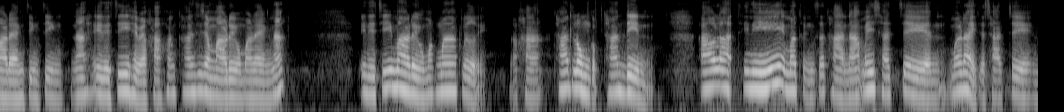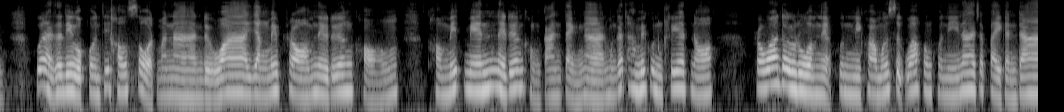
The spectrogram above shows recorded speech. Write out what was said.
มาแรงจริง ๆ นะเอเนจีเห็นไหมคะค่อนข้างที่จะมาเร็วมาแรงนะ energy มาเร็วมากๆเลยนะคะธาตุลมกับธาตุดิน เอาละทีนี้มาถึงสถานะไม่ชัดเจน เมื่อไหร่จะชัดเจนคุณอาจจะดีกว่าคนที่เขาโสดมานาน หรือว่ายังไม่พร้อมในเรื่องของคอมมิชเมนต์ในเรื่องของการแต่งงาน มันก็ทำให้คุณเครียดเนาะเพราะว่าโดยรวมเนี่ยคุณมีความรู้สึกว่าคนคนนี้น่าจะไปกันได้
